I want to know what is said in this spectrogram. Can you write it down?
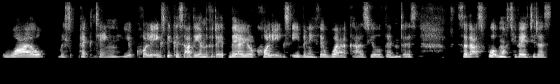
while respecting your colleagues because at the end of the day they're your colleagues even if they work as your vendors. So that's what motivated us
